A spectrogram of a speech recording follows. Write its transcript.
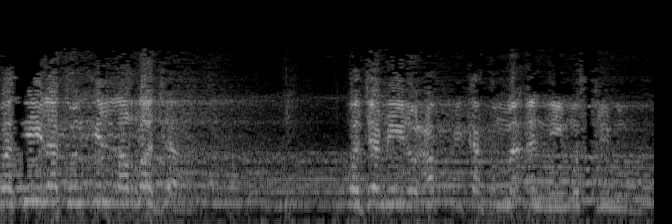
وسيلة إلا الرجاء. وجميل عفوك ثم أني مسلم.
